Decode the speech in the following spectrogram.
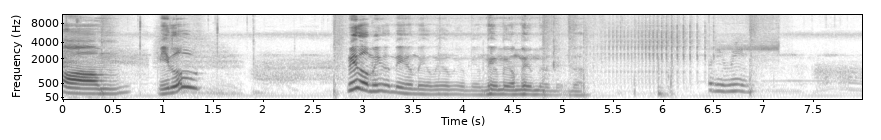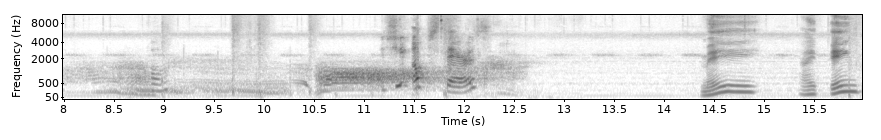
Um, Milo. Milo, Milo, Milo, Milo, Milo, Milo, Milo, Milo, Milo, Milo, Milo, Milo. What do you mean? Oh. Is she upstairs? May, I think.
